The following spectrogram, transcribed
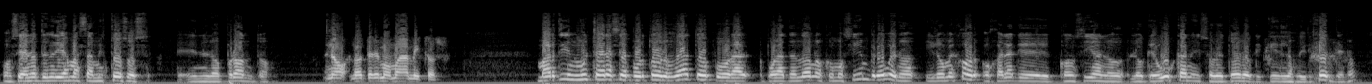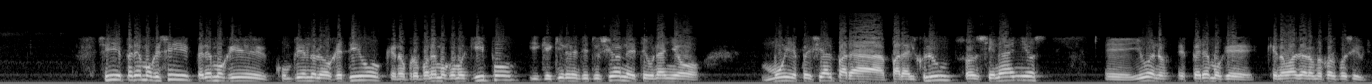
O sea, no tendrías más amistosos en lo pronto. No, no tenemos más amistosos. Martín, muchas gracias por todos los datos, por, por atendernos como siempre. Bueno, y lo mejor, ojalá que consigan lo, lo que buscan y sobre todo lo que quieren los dirigentes, ¿no? Sí, esperemos que sí, esperemos que cumpliendo los objetivos que nos proponemos como equipo y que quiere la institución. Este es un año muy especial para, para el club, son 100 años eh, y bueno, esperemos que, que nos vaya lo mejor posible.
